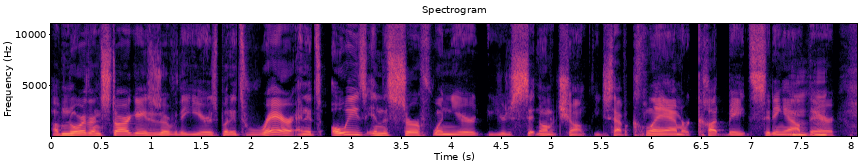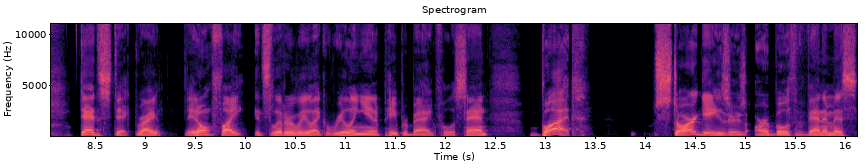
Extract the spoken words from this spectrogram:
of northern stargazers over the years, but it's rare, and it's always in the surf when you're you're just sitting on a chunk. You just have a clam or cut bait sitting out there, dead sticked, right? They don't fight. It's literally like reeling in a paper bag full of sand, but stargazers are both venomous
